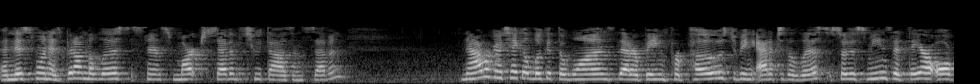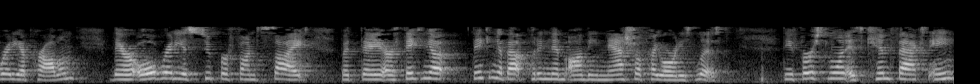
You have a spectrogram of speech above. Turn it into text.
And this one has been on the list since March 7, 2007. Now we're going to take a look at the ones that are being proposed to being added to the list. So this means that they are already a problem. They are already a Superfund site, but they are thinking, thinking about putting them on the national priorities list. The first one is Chemfax Inc.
